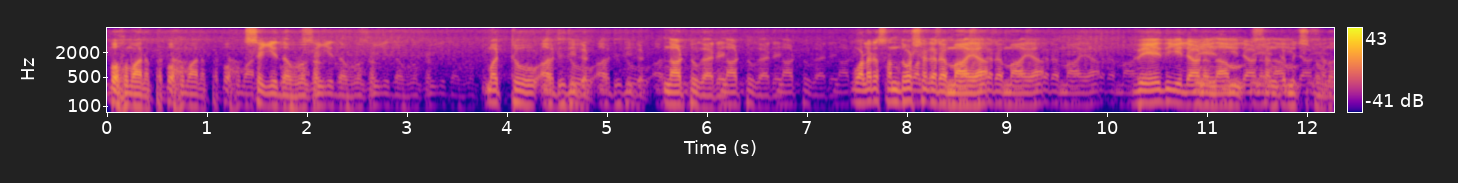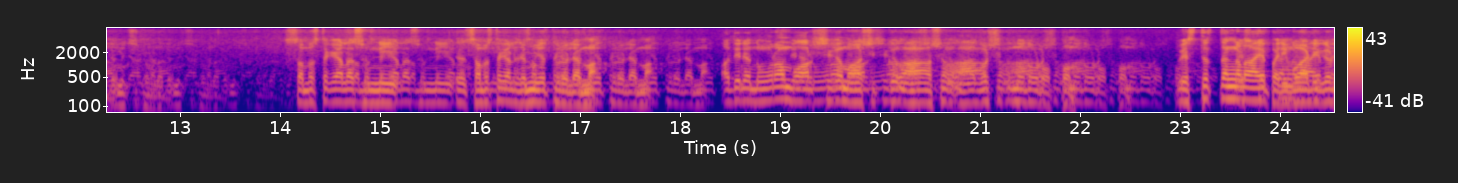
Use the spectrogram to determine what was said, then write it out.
ബഹുമാനപ്പെട്ട മറ്റു അതിഥികൾ നാട്ടുകാരെ നാട്ടുകാരെ വളരെ സന്തോഷകരമായ വേദിയിലാണ് നാം സംഗമിച്ചിട്ടുള്ളത്. സമസ്ത കേരള സുന്നി സമസ്ത കേരള ജമിയത്തുലമ അതിന്റെ നൂറാം വാർഷികം ആശിക്ക- ആഘോഷിക്കുന്നതോടൊപ്പം വ്യത്യസ്തങ്ങളായ പരിപാടികൾ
